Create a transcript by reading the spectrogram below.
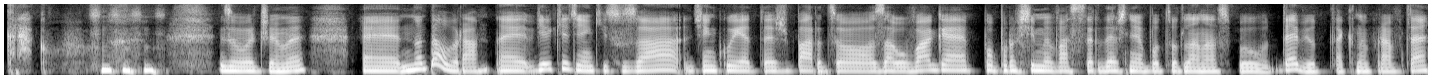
Kraków. Zobaczymy. E, no dobra, e, wielkie dzięki Suza. Dziękuję też bardzo za uwagę. Poprosimy Was serdecznie, bo to dla nas był debiut tak naprawdę,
